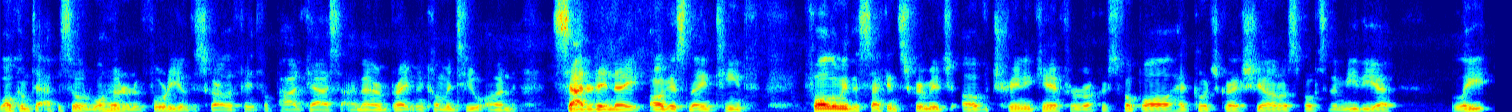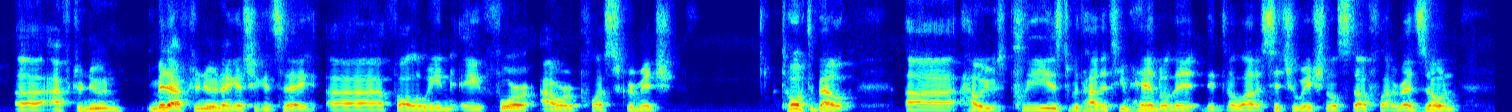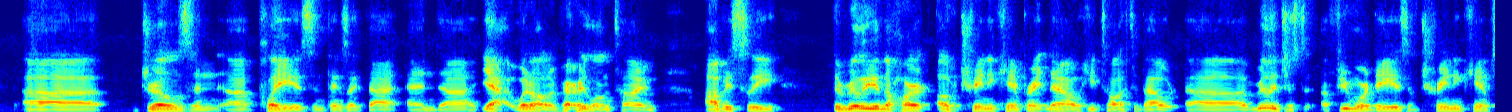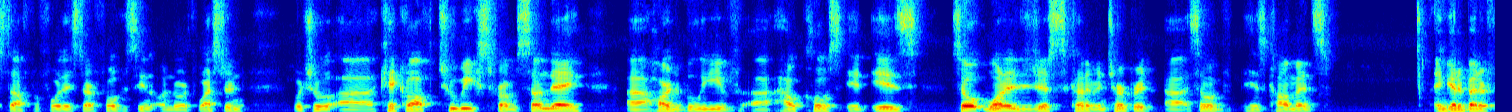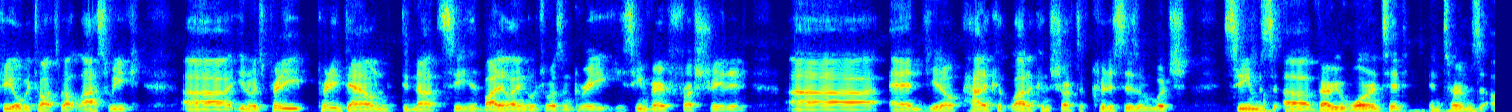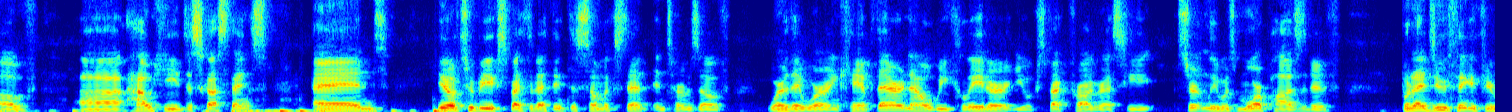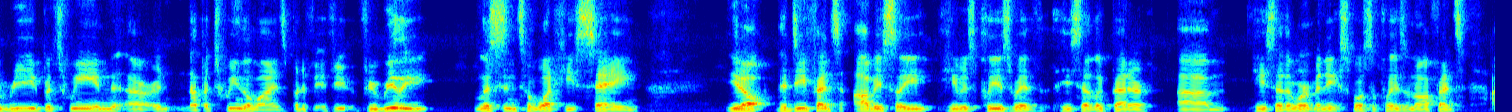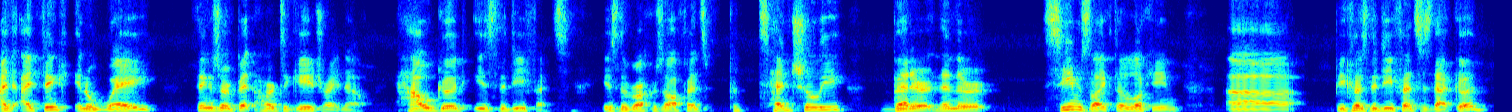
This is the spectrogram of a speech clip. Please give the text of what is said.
Welcome to episode 140 of the Scarlet Faithful podcast. I'm Aaron Breitman coming to you on Saturday night, August 19th, following the second scrimmage of training camp for Rutgers football. Head coach Greg Schiano spoke to the media late uh, afternoon, mid afternoon, I guess you could say, uh, following a four hour plus scrimmage. Talked about uh, how he was pleased with how the team handled it. They did a lot of situational stuff, a lot of red zone uh, drills and uh, plays and things like that. And uh, yeah, it went on a very long time. Obviously, they're really in the heart of training camp right now. He talked about uh, really just a few more days of training camp stuff before they start focusing on Northwestern, which will uh, kick off two weeks from Sunday. Uh, hard to believe uh, how close it is. So, wanted to just kind of interpret uh, some of his comments and get a better feel. We talked about last week. Uh, you know, he's pretty pretty down. Did not see his body language wasn't great. He seemed very frustrated, uh, and you know had a lot of constructive criticism, which seems uh, very warranted in terms of uh, how he discussed things, and you know to be expected. I think to some extent in terms of where they were in camp. There now a week later, you expect progress. He certainly was more positive but I do think if you read between, uh, or not between the lines, but if, if you if you really listen to what he's saying, you know the defense obviously he was pleased with. He said look better. Um, he said there weren't many explosive plays on offense. I, I think in a way things are a bit hard to gauge right now. How good is the defense? Is the Rutgers offense potentially better than there seems like they're looking? Uh, because the defense is that good,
